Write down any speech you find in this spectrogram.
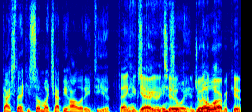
Guys, thank you so much. Happy holiday to you. Thank Thanks, you, Gary. Gary. You too. Enjoy it. Enjoy the barbecue.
